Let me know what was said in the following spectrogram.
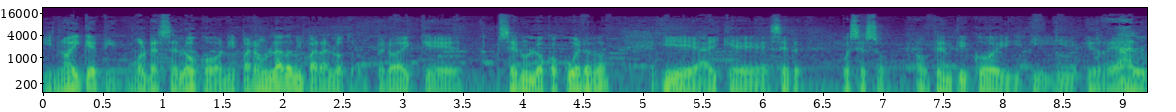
Y no hay que volverse loco ni para un lado ni para el otro, pero hay que ser un loco cuerdo y hay que ser pues eso, auténtico y, y, y, real,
